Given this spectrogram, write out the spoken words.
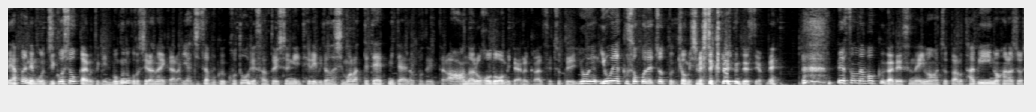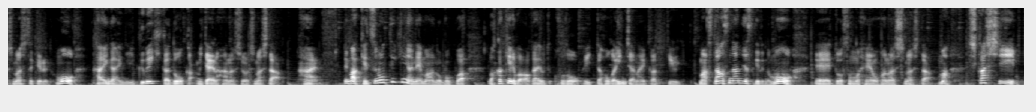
で、やっぱりね、もう自己紹介の時に僕のこと知らないから、いや、実は僕、小峠さんと一緒にテレビ出させてもらってて、みたいなこと言ったら、ああ、なるほど、みたいな感じで、ちょっとよう、ようやくそこでちょっと興味示してくれるんですよね。で、そんな僕がですね、今はちょっとあの、旅の話をしましたけれども、海外に行くべきかどうか、みたいな話をしました。はい。で、まあ、結論的にはね、まあ、あの、僕は、若ければ若いほど行った方がいいんじゃないかっていう、まあ、スタンスなんですけれども、えっ、ー、と、その辺お話ししました。まあ、しかし、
